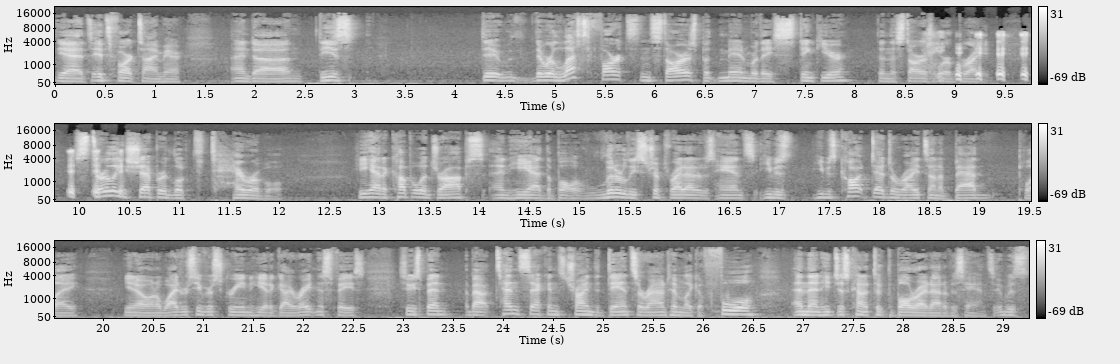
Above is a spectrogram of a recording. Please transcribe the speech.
Yeah, it's it's fart time here, and uh, these they, there were less farts than stars, but man, were they stinkier than the stars were bright. Sterling Shepard looked terrible. He had a couple of drops, and he had the ball literally stripped right out of his hands. He was he was caught dead to rights on a bad play, you know, on a wide receiver screen. He had a guy right in his face, so he spent about ten seconds trying to dance around him like a fool, and then he just kind of took the ball right out of his hands. It was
